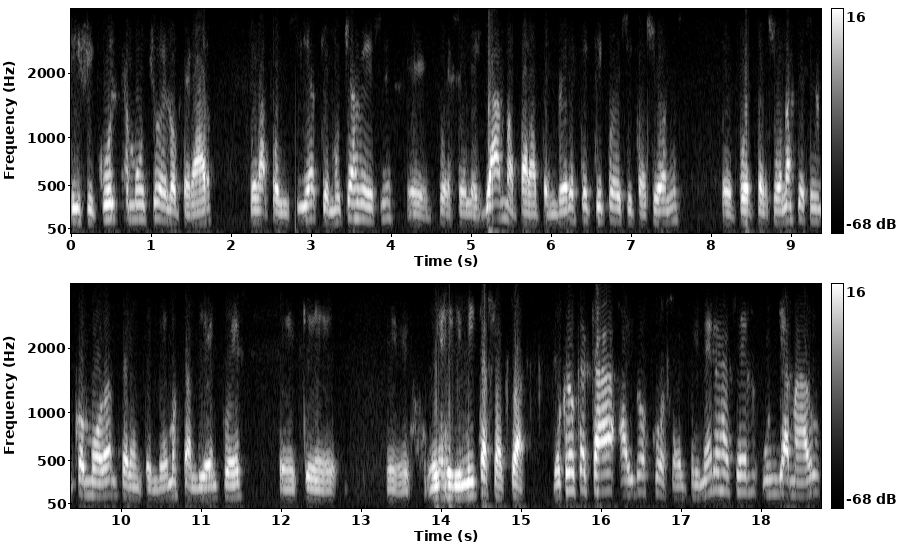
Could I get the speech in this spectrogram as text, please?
dificulta mucho el operar de la policía, que muchas veces eh, pues se les llama para atender este tipo de situaciones eh, por personas que se incomodan, pero entendemos también pues eh, que les limita su actuar. Yo creo que acá hay dos cosas. El primero es hacer un llamado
